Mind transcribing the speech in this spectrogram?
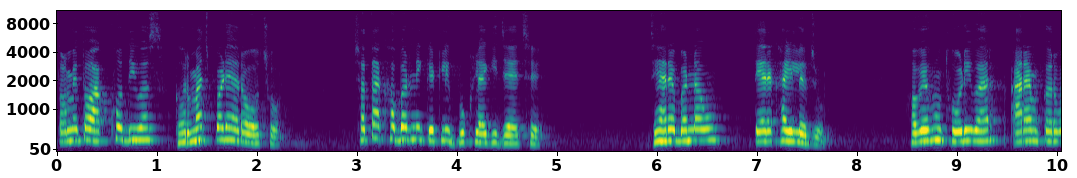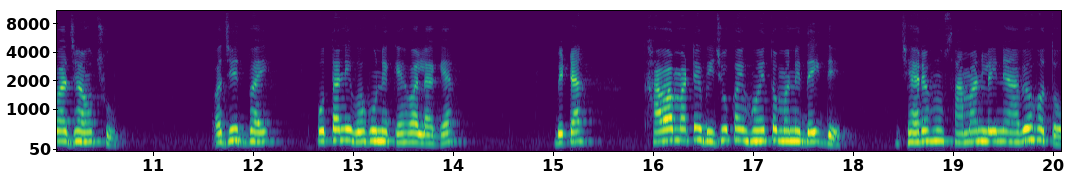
તમે તો આખો દિવસ ઘરમાં જ પડ્યા રહો છો. છતાં ખબર નહીં કેટલી ભૂખ લાગી જાય છે. જ્યારે બનાવું, ત્યારે ખાઈ લેજો. હવે હું થોડીવાર આરામ કરવા જાઉં છું. અજીતભાઈ પોતાની વહુને કહેવા લાગ્યા, બેટા, ખાવા માટે બીજું કંઈ હોય તો મને દઈ દે. જ્યારે હું સામાન લઈને આવ્યો હતો,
